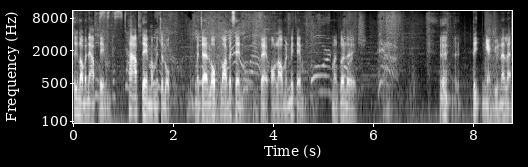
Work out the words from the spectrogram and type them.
ซึ่งเราไม่ได้อัพเต็ม ถ้าอัพเต็มอะมันจะลบ มันจะลบร้อยเปอร์เซ็นต์แต่ของเรามันไม่เต็ม มันก็เลย ติดแงกอยู่นั่นแหละ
